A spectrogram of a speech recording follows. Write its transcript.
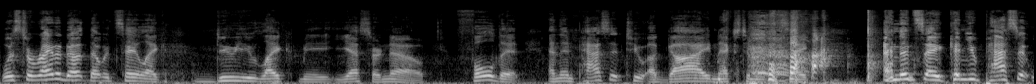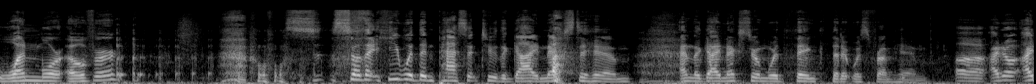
was to write a note that would say like, "Do you like me? Yes or no." Fold it and then pass it to a guy next to me and say, and then say, "Can you pass it one more over?" S- so that he would then pass it to the guy next to him, and the guy next to him would think that it was from him. Uh, I don't. I,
